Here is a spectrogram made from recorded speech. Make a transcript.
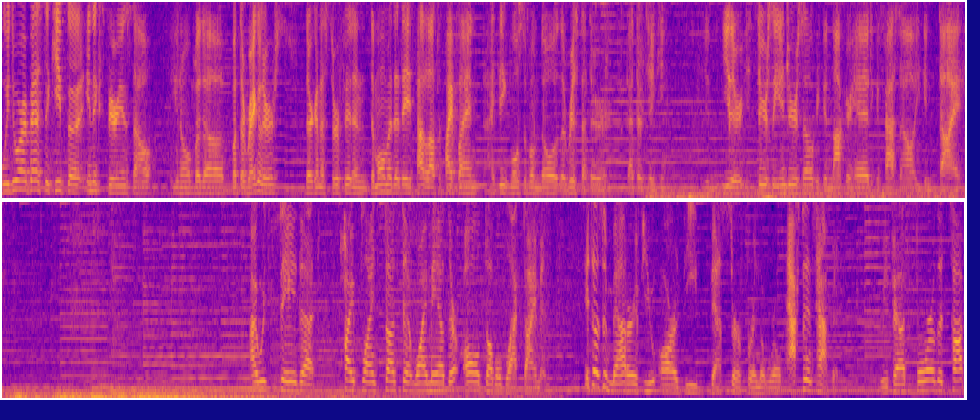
We do our best to keep the inexperienced out, you know, but, uh, but the regulars, they're to surf it. And the moment that they paddle out the pipeline, I think most of them know the risk that they're, that they're taking. You either seriously injure yourself, you can knock your head, you can pass out, you can die. I would say that Pipeline, Sunset, Waimea, they're all double black diamonds. It doesn't matter if you are the best surfer in the world, accidents happen. We've had four of the top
